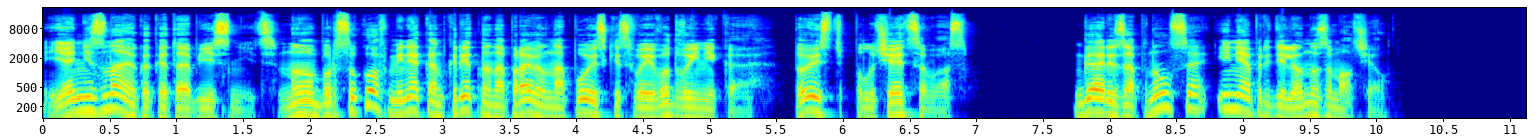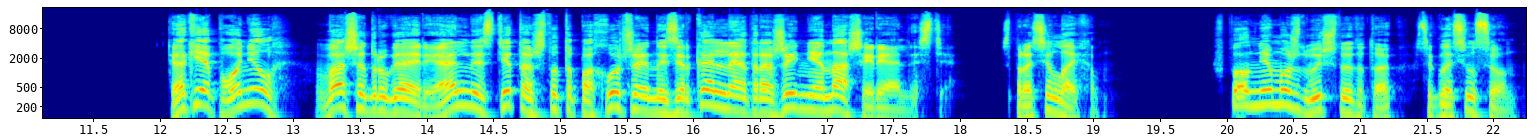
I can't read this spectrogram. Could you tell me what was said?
Я не знаю, как это объяснить, но Барсуков меня конкретно направил на поиски своего двойника, то есть, получается, вас. Гарри запнулся и неопределенно замолчал. Как я понял, ваша другая реальность – это что-то похожее на зеркальное отражение нашей реальности? Спросил Лайхом. Вполне может быть, что это так, согласился он.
